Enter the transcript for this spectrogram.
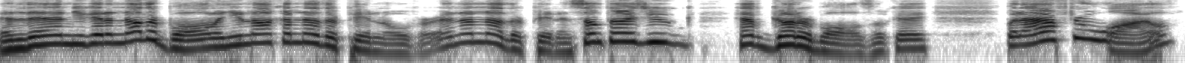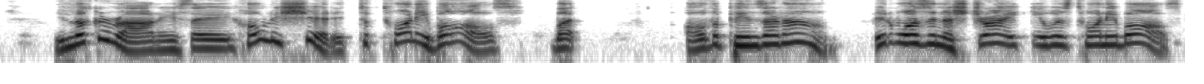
And then you get another ball and you knock another pin over and another pin. And sometimes you have gutter balls, okay? But after a while, you look around and you say, holy shit, it took 20 balls, but all the pins are down. It wasn't a strike, it was 20 balls.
